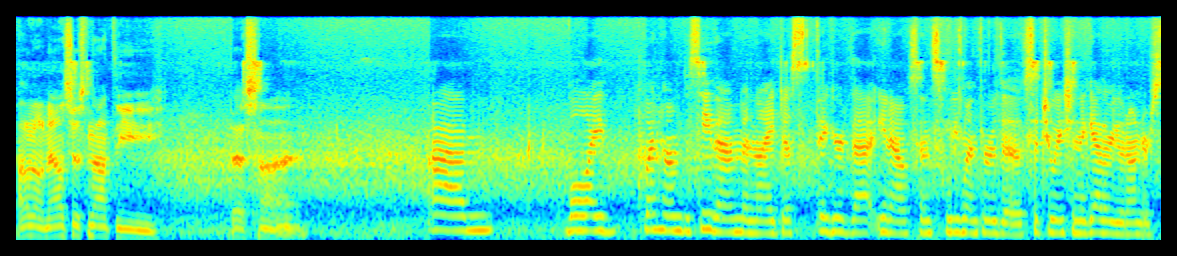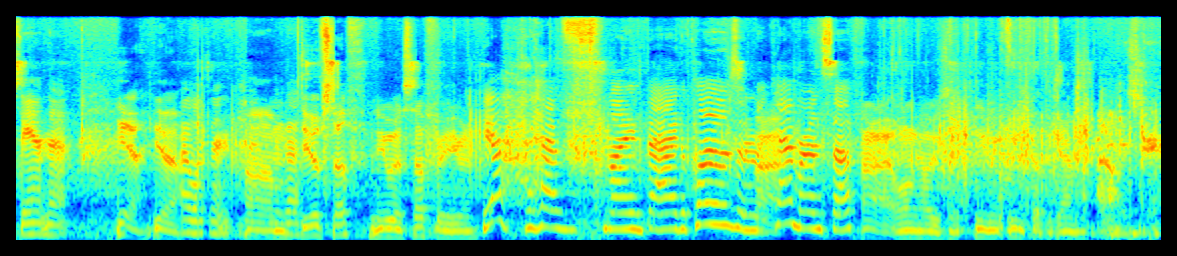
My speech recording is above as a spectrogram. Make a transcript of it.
I don't know. Now it's just not the best time. Um, well, I went home to see them, and I just figured that you know, since we went through the situation together, you would understand that Yeah, yeah. I wasn't. Um, the best- do you have stuff? You have stuff, or you? Yeah, I have my bag of clothes and my Alright. camera and stuff. All right. Well, let me hold you. You, can- you can cut the camera. I don't straight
